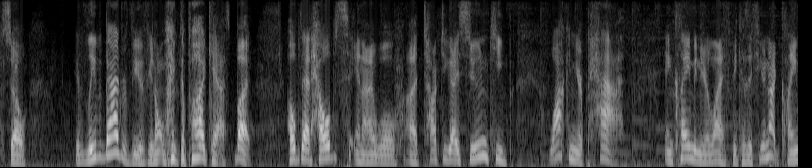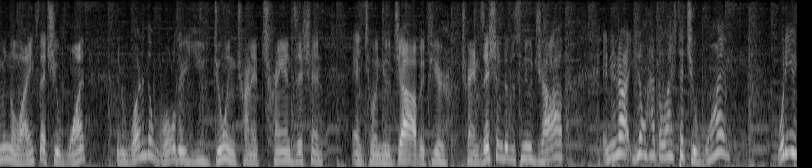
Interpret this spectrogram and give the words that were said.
So leave a bad review if you don't like the podcast. But Hope that helps, and I will uh, talk to you guys soon. Keep walking your path and claiming your life because if you're not claiming the life that you want, then what in the world are you doing trying to transition into a new job? If you're transitioning to this new job and you're not, you don't have the life that you want, what are you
